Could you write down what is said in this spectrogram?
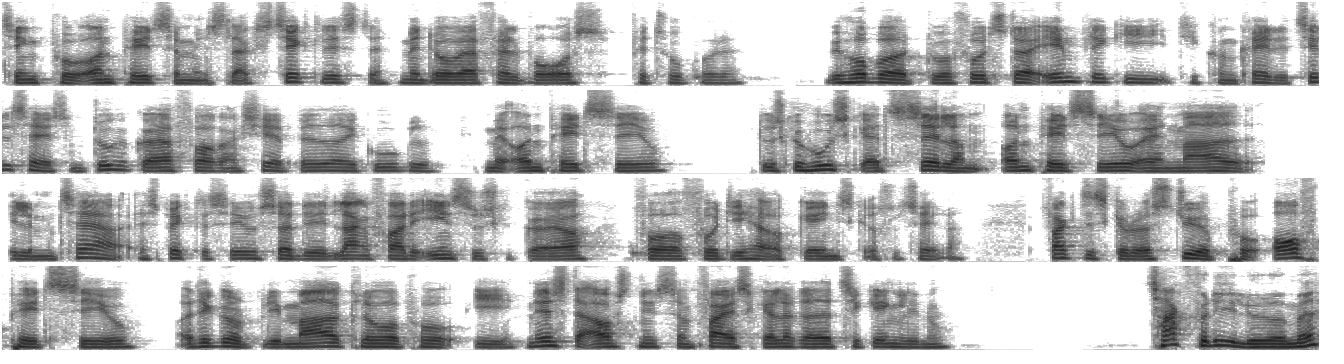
tænke på OnPage som en slags tjekliste, men det var i hvert fald vores P2 på det. Vi håber, at du har fået et større indblik i de konkrete tiltag, som du kan gøre for at rangere bedre i Google med OnPage SEO. Du skal huske, at selvom OnPage SEO er en meget elementær aspekt af SEO, så er det langt fra det eneste, du skal gøre for at få de her organiske resultater. Faktisk skal du have styr på off-page SEO, og det kan du blive meget klogere på i næste afsnit, som faktisk allerede er tilgængelig nu. Tak fordi I lyttede med.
